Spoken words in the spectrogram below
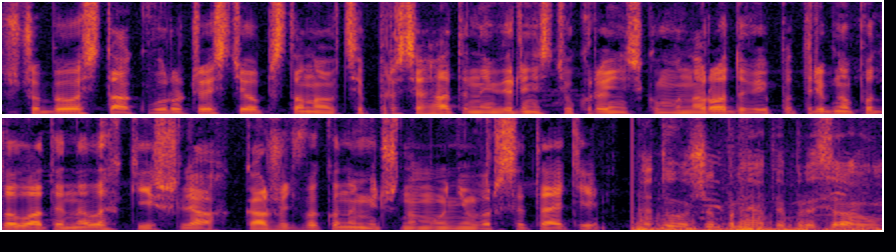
Щоби ось так в урочистій обстановці присягати на вірність українському народові, потрібно подолати нелегкий шлях, кажуть в економічному університеті. Для того, щоб прийняти присягу,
